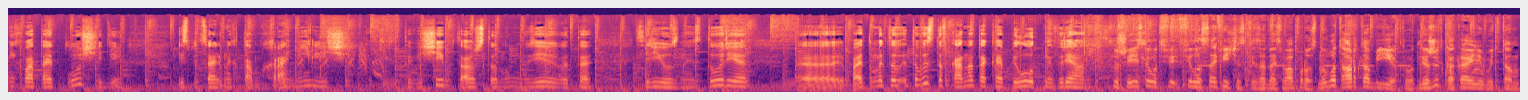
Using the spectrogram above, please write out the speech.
не хватает площади и специальных там хранилищ, каких-то вещей, потому что, ну, музей это серьезная история. Э, Поэтому эта, эта выставка, она такая пилотный вариант. Слушай, если вот фи- философически задать вопрос, ну вот арт-объект, вот лежит какая-нибудь там,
